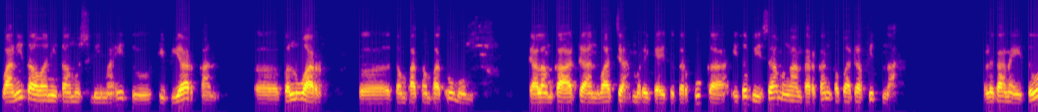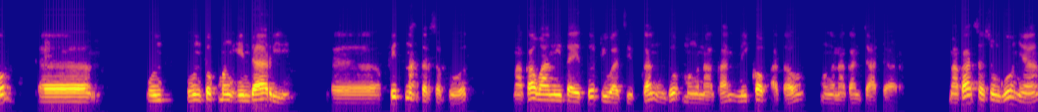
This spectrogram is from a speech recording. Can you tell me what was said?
wanita-wanita muslimah itu dibiarkan eh, keluar ke tempat-tempat umum dalam keadaan wajah mereka itu terbuka, itu bisa mengantarkan kepada fitnah. Oleh karena itu, eh, un untuk menghindari eh, fitnah tersebut, maka wanita itu diwajibkan untuk mengenakan nikob atau mengenakan cadar. Maka sesungguhnya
